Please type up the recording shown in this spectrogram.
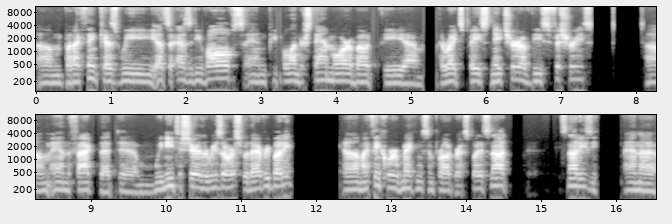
Um, but I think as we as as it evolves and people understand more about the um, the rights based nature of these fisheries um, and the fact that um, we need to share the resource with everybody, um, I think we're making some progress. But it's not it's not easy, and uh,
